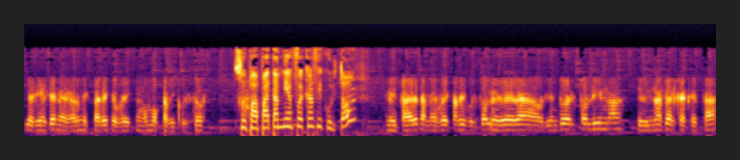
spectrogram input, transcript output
la herencia que me dejaron mis padres, que fue como caficultor. ¿Su papá también fue caficultor? Mi padre también fue caficultor, él era oriundo del Tolima, se vino hacia el Caquetá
